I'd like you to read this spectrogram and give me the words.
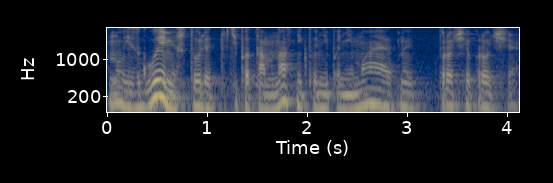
ну, изгоями, что ли, типа там нас никто не понимает, ну и прочее, прочее.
